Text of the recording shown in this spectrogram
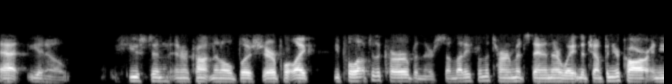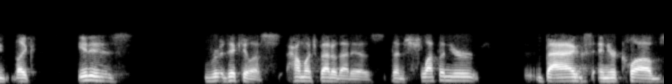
at, you know, Houston Intercontinental Bush Airport, like you pull up to the curb and there's somebody from the tournament standing there waiting to jump in your car and you like it is ridiculous how much better that is than schlepping your bags and your clubs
